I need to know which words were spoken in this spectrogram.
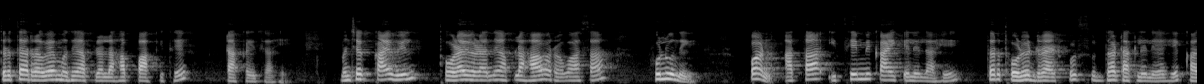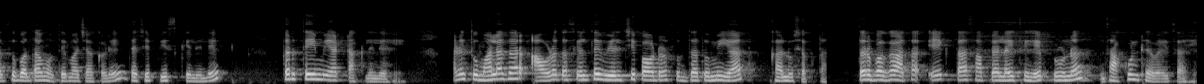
तर त्या रव्यामध्ये आपल्याला हा पाक इथे टाकायचा आहे. म्हणजे काय होईल थोड्या वेळाने आपला हा रवा असा फुलून येईल. पण आता इथे मी काय केलेलं आहे तर थोडे ड्रायफ्रूटसुद्धा टाकलेले आहे. काजू बदाम होते माझ्याकडे त्याचे पीस केलेले. तर ते मी यात टाकलेले आहे. आणि तुम्हाला जर आवडत असेल तर वेलची पावडरसुद्धा तुम्ही यात घालू शकता. तर बघा आता एक तास आपल्याला इथे हे पूर्ण झाकून ठेवायचं आहे.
